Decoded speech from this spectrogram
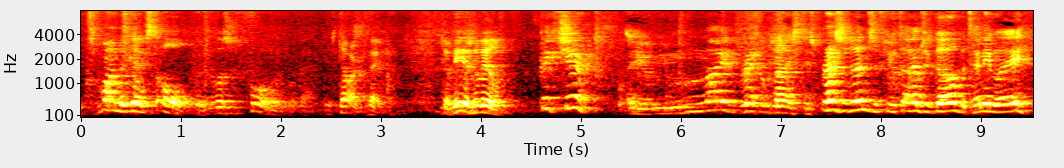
It's one against all. It was a fallen guy, this Darth Vader. So here's a little picture. Uh, you, you might recognize this president a few times ago, but anyway,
